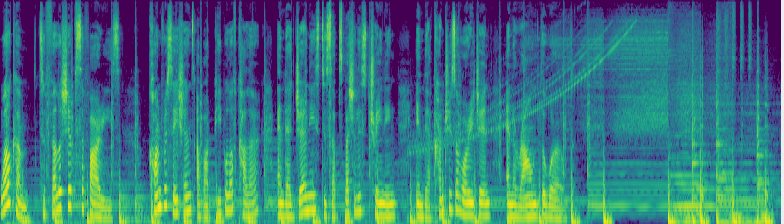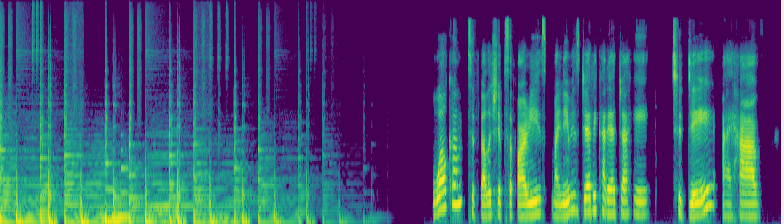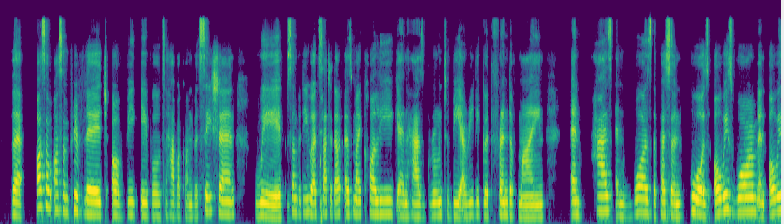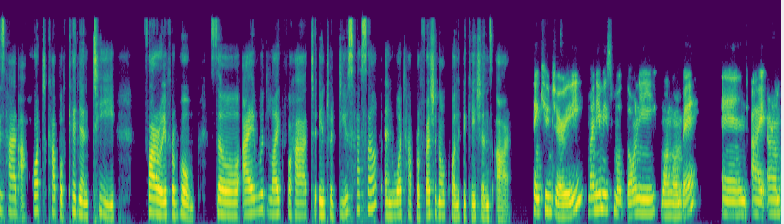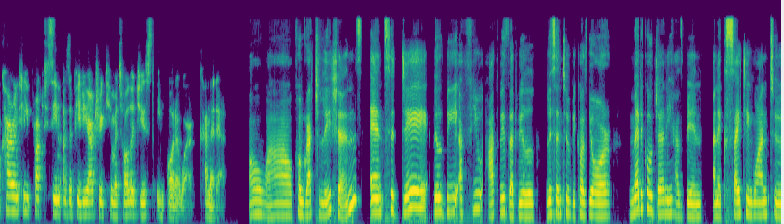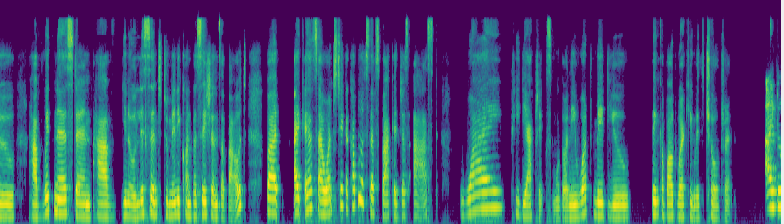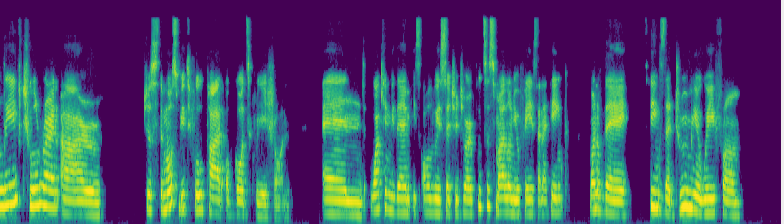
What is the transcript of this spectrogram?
Welcome to Fellowship Safaris, conversations about people of color and their journeys to subspecialist training in their countries of origin and around the world. Welcome to Fellowship Safaris. My name is Njeri Karianjahi. Today, I have the awesome, awesome privilege of being able to have a conversation with somebody who had started out as my colleague and has grown to be a really good friend of mine and has and was the person who was always warm and always had a hot cup of Kenyan tea far away from home. So I would like for her to introduce herself and what her professional qualifications are. Thank you, Njeri. My name is Modoni Wangombe, and I am currently practicing as a pediatric hematologist in Ottawa, Canada. Oh, wow. Congratulations. And today there'll be a few pathways that we'll listen to because your medical journey has been an exciting one to have witnessed and have, you know, listened to many conversations about. But I guess I want to take a couple of steps back and just ask why pediatrics, Muthoni? What made you think about working with children? I believe children are just the most beautiful part of God's creation. And working with them is always such a joy, puts a smile on your face. And I think one of the things that drew me away from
